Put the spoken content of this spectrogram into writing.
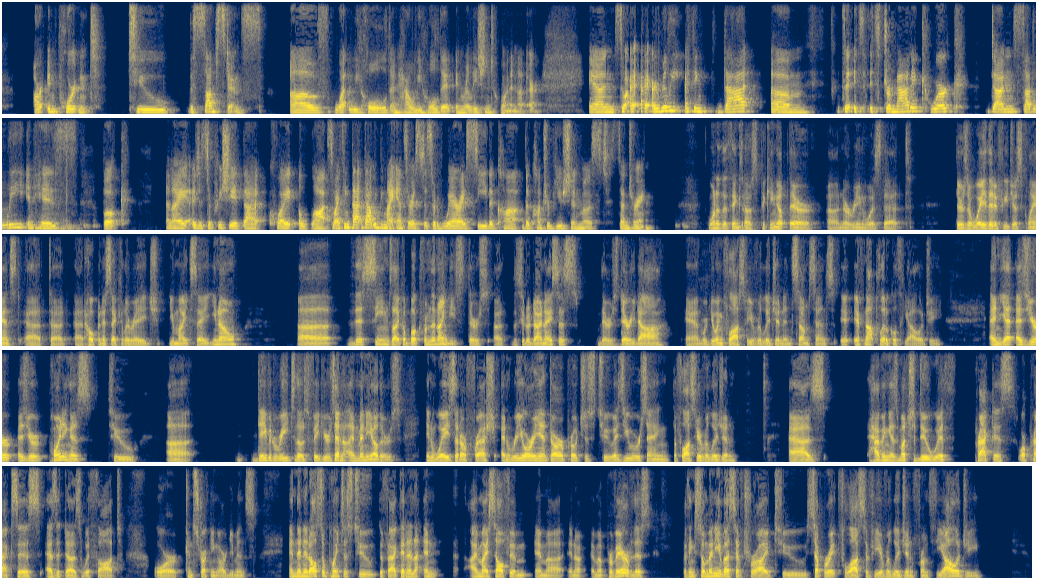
are important to the substance of what we hold and how we hold it in relation to one another. And so i, I really i think that um, it's a, it's it's dramatic work done subtly in his book and I, I, just appreciate that quite a lot. So i think that that would be my answer as to sort of where i see the con- the contribution most centering. One of the things I was picking up there, uh, Noreen, was that there's a way that if you just glanced at uh, at Hope in a Secular Age, you might say, you know, uh, this seems like a book from the 90s. There's uh, the Pseudo Dionysius, there's Derrida, and we're doing philosophy of religion in some sense, if not political theology. And yet, as you're as you're pointing us to, uh, David reads those figures and and many others in ways that are fresh and reorient our approaches to, as you were saying, the philosophy of religion as having as much to do with practice or praxis as it does with thought or constructing arguments. And then it also points us to the fact that, and, and I myself am, am, a, am, a, purveyor of this, I think so many of us have tried to separate philosophy of religion from theology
